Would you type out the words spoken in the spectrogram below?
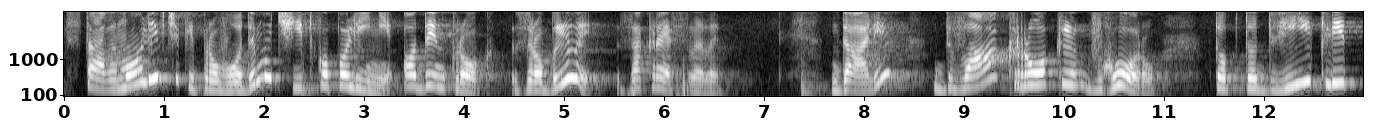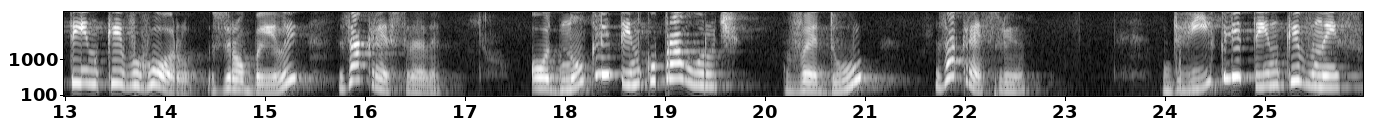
Ставимо олівчик і проводимо чітко по лінії. Один крок зробили, закреслили. Далі два кроки вгору. Тобто дві клітинки вгору зробили, закреслили. Одну клітинку праворуч. Веду, закреслюю. Дві клітинки вниз.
